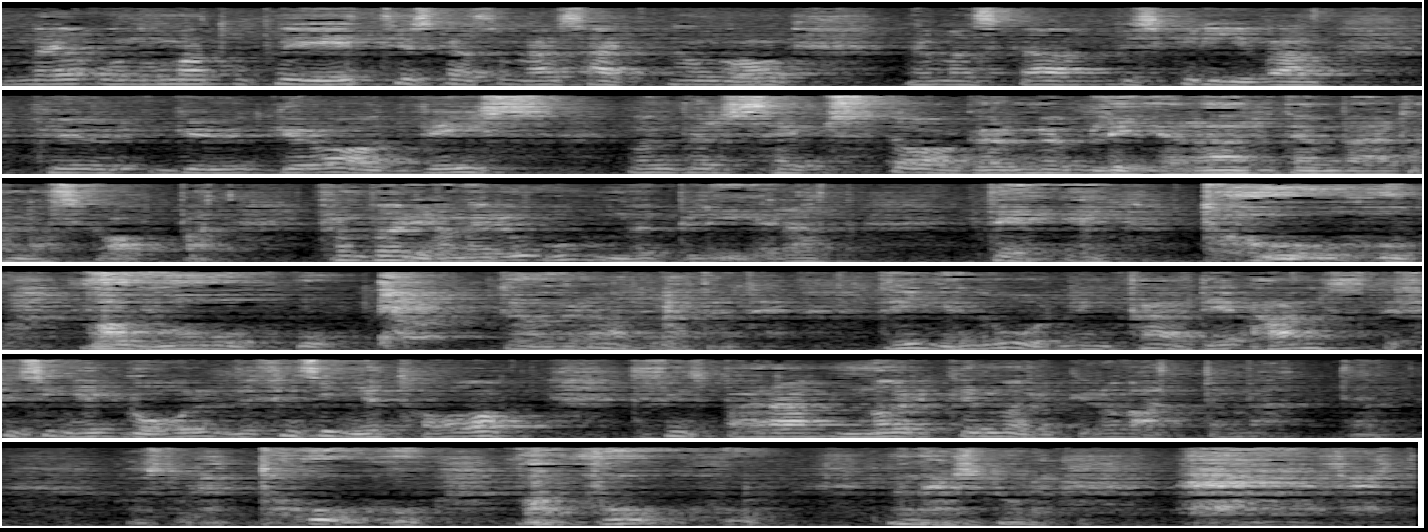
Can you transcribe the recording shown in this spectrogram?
De är onomatopoetiska som jag sagt någon gång när man ska beskriva hur Gud gradvis under sex dagar möblerar den värld han har skapat. Från början är det omöblerat. Det är toho, vavoho. Dör alla det. Det är ingen ordning färdig alls. Det finns inget golv, det finns inget tak. Det finns bara mörker, mörker och vatten, vatten. Och så står det toho, vavoho. Men här står det häver.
